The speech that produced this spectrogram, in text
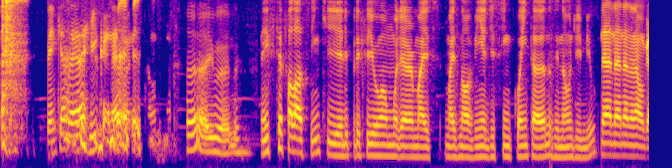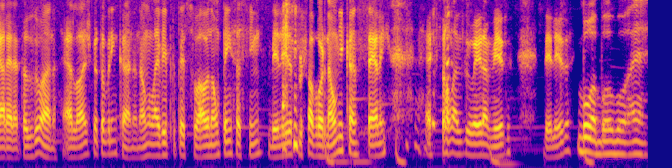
Bem que ela é rica, né, mano? Então, Ai, mano. Nem se você falar assim que ele preferiu uma mulher mais, mais novinha de 50 anos e não de mil. Não, não, não, não, galera, tô zoando. É lógico que eu tô brincando. Não levem pro pessoal, não penso assim, beleza? Por favor, não me cancelem. É só uma zoeira mesmo, beleza? Boa, boa, boa. É,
